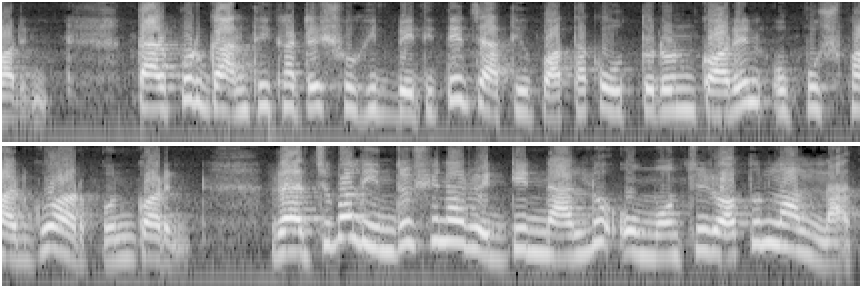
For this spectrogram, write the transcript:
করেন। তারপর গান্ধীঘাটের শহীদ বেদিতে জাতীয় পতাকা উত্তোলন করেন ও পুষ্পার্ঘ্য অর্পণ করেন। রাজ্যপাল ইন্দ্রসেনা রেড্ডি নাল্লু ও মন্ত্রী রতনলাল নাথ,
